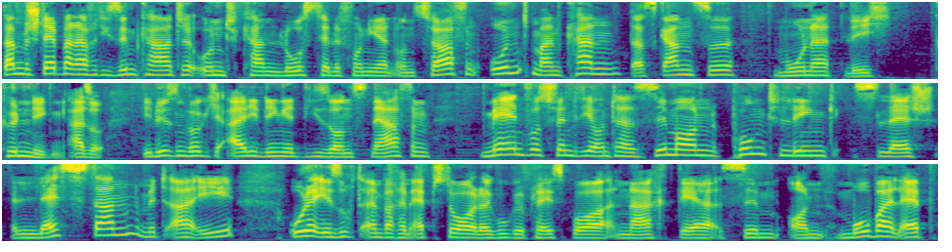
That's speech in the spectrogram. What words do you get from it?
Dann bestellt man einfach die SIM-Karte und kann lostelefonieren und surfen und man kann das Ganze monatlich kündigen. Also, die lösen wirklich all die Dinge, die sonst nerven. Mehr Infos findet ihr unter simon.link slash lästern mit AE oder ihr sucht einfach im App Store oder Google Play Store nach der Sim on Mobile App.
